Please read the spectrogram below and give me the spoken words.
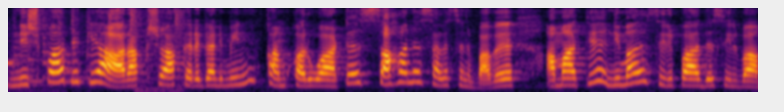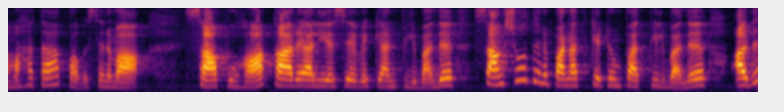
නිෂ්පාදකයා ආරක්ෂා කරගනිමින් කම්කරුවාට සහන සලසන බව අමාත්‍ය නිමල් සිරිපාද සිල්වා මහතා පවසනවා. සාපු හා කාර්යාලීය සේවකයන් පිළිබඳ සංශෝධන පනත් කෙටුම්පත් පිළිබඳ අද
